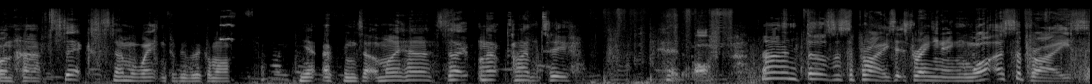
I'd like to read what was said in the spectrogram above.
Gone half six, so we're waiting for people to come off. Yeah, everything's out of my hair, so now time to head off. And there's a surprise, it's raining. What a surprise.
